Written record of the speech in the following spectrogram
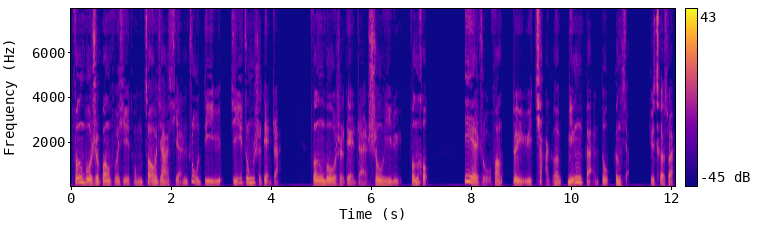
分布式光伏系统造价显著低于集中式电站，分布式电站收益率丰厚，业主方对于价格敏感度更小。据测算。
